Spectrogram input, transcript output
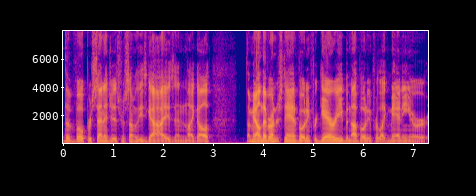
the vote percentages for some of these guys, and like I'll, I mean, I'll never understand voting for Gary, but not voting for like Manny or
